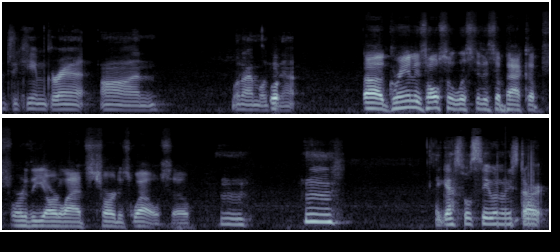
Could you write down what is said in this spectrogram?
Jakeem Grant on what I'm looking at. Uh, Grant is also listed as a backup for the Our Lads chart as well. So Hmm. Hmm. I guess we'll see when we start.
